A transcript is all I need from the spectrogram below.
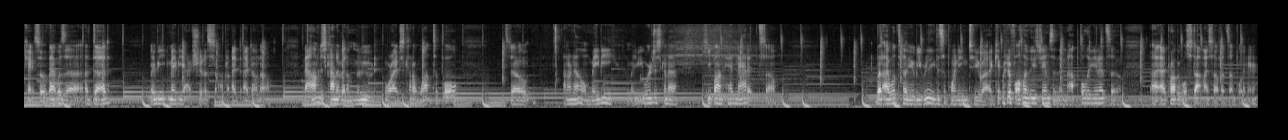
Okay, so that was a, a dud. Maybe maybe I should have stopped. I, I don't know. Now I'm just kind of in a mood where I just kind of want to pull. So I don't know. Maybe maybe we're just gonna keep on heading at it. So. But I will tell you, it'd be really disappointing to uh, get rid of all of these gems and then not pull the unit, so I, I probably will stop myself at some point here.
